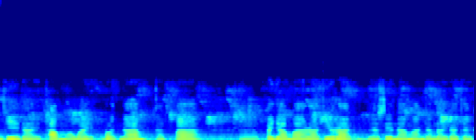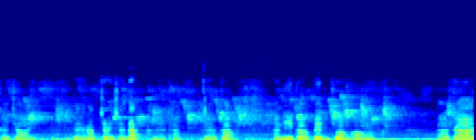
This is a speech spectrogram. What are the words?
ำที่ได้ทำเอาไว้กรวดน้ำทัดปลา พญามาราธิราชและเสนามานทั้งหลายกระจายกระจาย ได้รับใจชนะนะครับแล้วก็อันนี้ก็เป็นช่วงของอาการ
